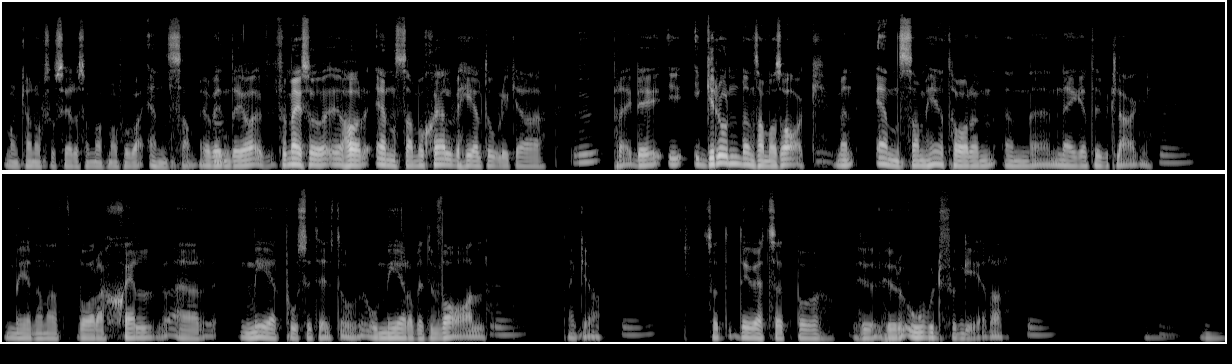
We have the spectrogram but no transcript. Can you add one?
Man kan också se det som att man får vara ensam. Jag vet Mm. inte, jag, för mig så har ensam och själv helt olika Mm. präg- Det är i, i grunden samma sak, Mm. men ensamhet har en, en eh, negativ klang. Mm. Medan att vara själv är mer positivt och, och mer av ett val, Mm. Tänker jag. Mm. Så det är ju ett sätt på hur, hur ord fungerar. Mm. Mm.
